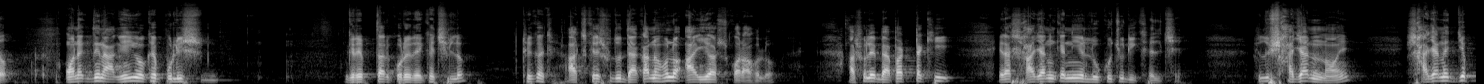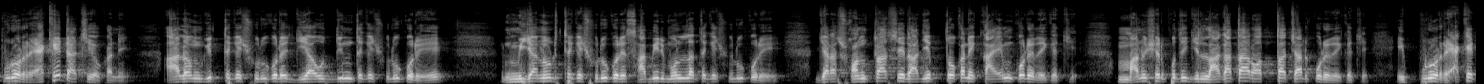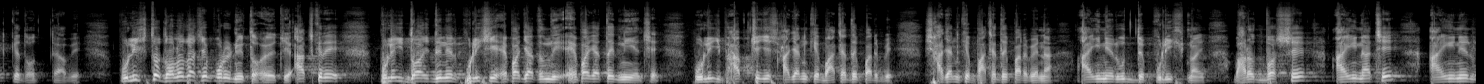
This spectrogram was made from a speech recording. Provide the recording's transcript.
অনেক দিন আগেই ওকে পুলিশ গ্রেপ্তার করে রেখেছিল, ঠিক আছে? আজকে শুধু দেখানো হলো আইয়াস করা হলো। আসলে ব্যাপারটা কি, এরা শাহজাহানকে নিয়ে লুকোচুরি খেলছে। শুধু শাহজাহান নয়, শাহজাহানের যে পুরো র্যাকেট আছে ওখানে, আলমগীর থেকে শুরু করে জিয়াউদ্দিন থেকে শুরু করে মিজানুর থেকে শুরু করে সাবির মোল্লা থেকে শুরু করে যারা সন্ত্রাসের রাজত্ব ওখানে কায়েম করে রেখেছে, মানুষের প্রতি যে লাগাতার অত্যাচার করে রেখেছে, এই পুরো র্যাকেটকে ধরতে হবে। পুলিশ তো দলদাসে পরিণত হয়েছে। আজকের পুলিশ দশ দিনের পুলিশই হেফাজত হেফাজতে নিয়েছে। পুলিশ ভাবছে যে শাহজাহানকে বাঁচাতে পারবে। শাহজাহানকে বাঁচাতে পারবে না। আইনের ঊর্ধ্বে পুলিশ নয়। ভারতবর্ষে আইন আছে। আইনের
